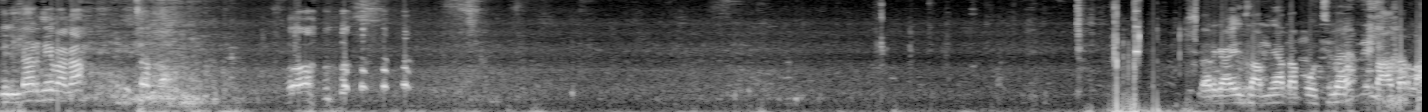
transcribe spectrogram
बिल्डरने बघा. चल. हो. तर गाईज आम्ही आता पोहोचलोय दादरला.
